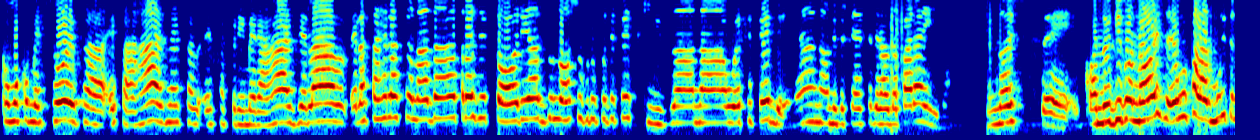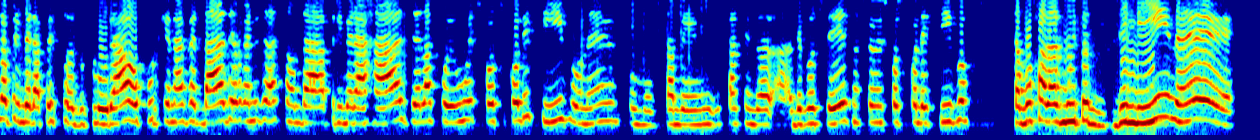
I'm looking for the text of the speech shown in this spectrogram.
Como começou essa, essa RAS, né, essa, essa primeira RAS, ela, ela está relacionada à trajetória do nosso grupo de pesquisa na UFPB, né, na Universidade Federal da Paraíba nós, é, quando eu digo nós, eu vou falar muito na primeira pessoa do plural, porque na verdade a organização da primeira RAS, ela foi um esforço coletivo, né, como também está sendo a de vocês, mas foi um esforço coletivo. Então vou falar muito de mim, né,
